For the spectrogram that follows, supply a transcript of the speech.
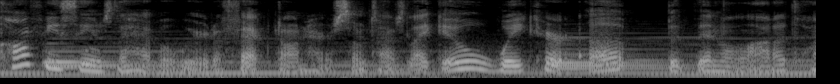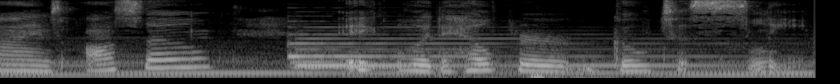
coffee seems to have a weird effect on her sometimes. Like it'll wake her up, but then a lot of times also it would help her go to sleep.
